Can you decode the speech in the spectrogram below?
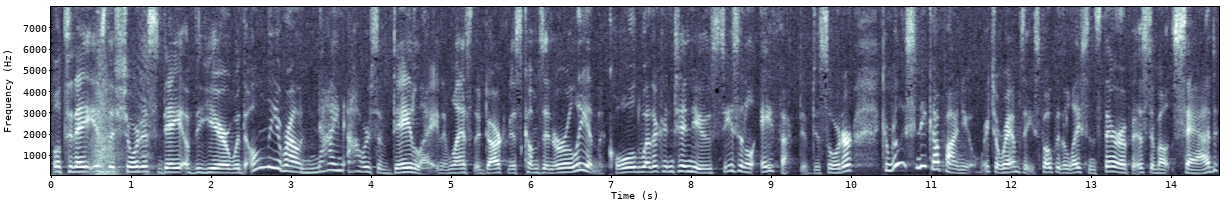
Well, today is the shortest day of the year with only around nine hours of daylight. And as the darkness comes in early and the cold weather continues, seasonal affective disorder can really sneak up on you. Rachel Ramsey spoke with a licensed therapist about SAD.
